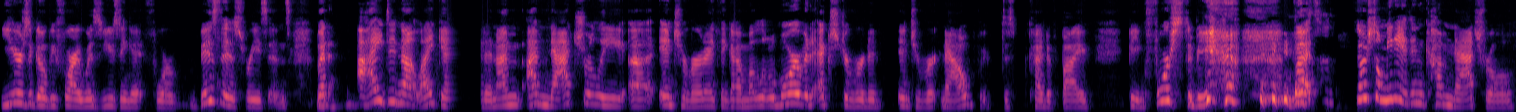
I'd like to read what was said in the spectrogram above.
years ago before I was using it for business reasons, but mm-hmm. I did not like it. And I'm I'm naturally uh, introvert. I think I'm a little more of an extroverted introvert now, just kind of by being forced to be. But social media didn't come natural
